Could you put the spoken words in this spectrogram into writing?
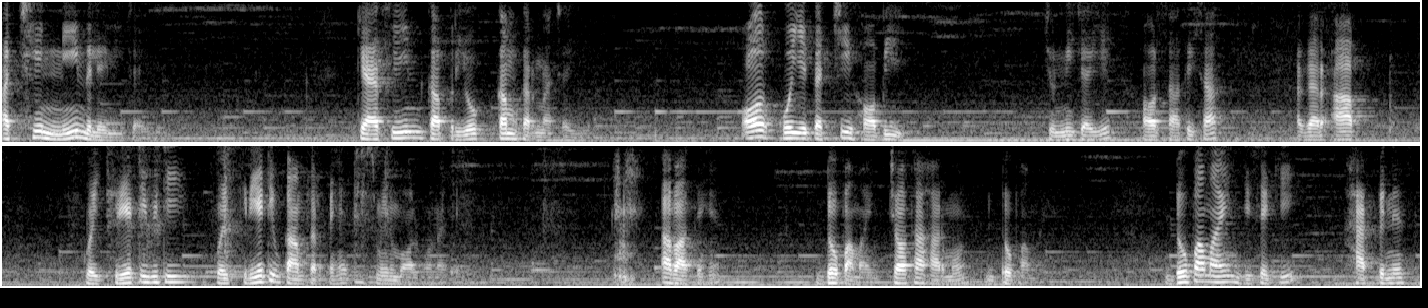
अच्छी नींद लेनी चाहिए। कैफीन का प्रयोग कम करना चाहिए। और कोई एक अच्छी हॉबी चुननी चाहिए। और साथ ही साथ अगर आप कोई क्रिएटिविटी कोई क्रिएटिव काम करते हैं तो इसमें इन्वॉल्व होना चाहिए। अब आते हैं डोपामाइन चौथा हार्मोन डोपामाइन डोपामाइन जिसे कि हैप्पीनेस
